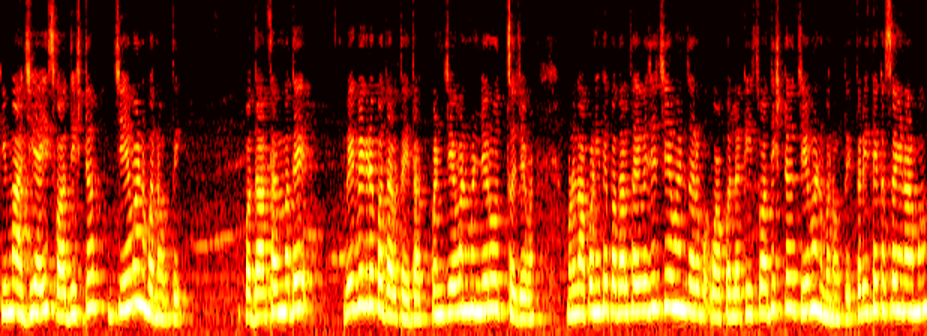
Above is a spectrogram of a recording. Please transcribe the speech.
की माझी आई स्वादिष्ट जेवण बनवते. पदार्थांमध्ये वेगवेगळे पदार्थ येतात पण जेवण म्हणजे रोजचं जेवण. म्हणून आपण इथे पदार्थाऐवजी जेवण जर वापरलं की स्वादिष्ट जेवण बनवते तर इथे कसं येणार मग?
